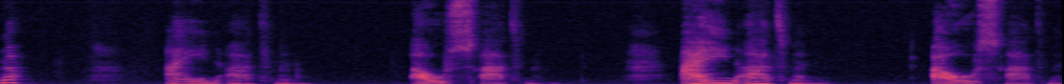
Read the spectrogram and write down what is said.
Ja. Einatmen. Ausatmen. Einatmen. Ausatmen.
